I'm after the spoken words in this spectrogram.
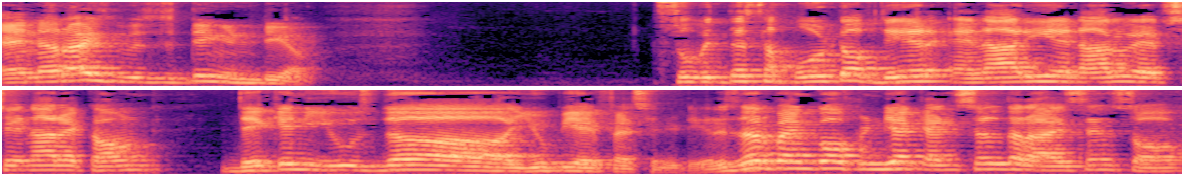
NRI visiting India so with the support of their NRE NRO F account they can use the UPI facility Reserve Bank of India cancel the licence of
